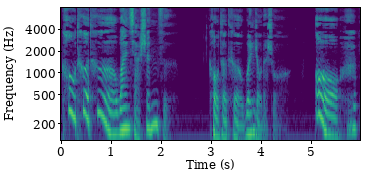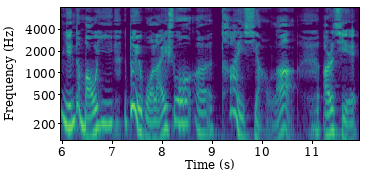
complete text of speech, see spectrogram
寇特特弯下身子，寇特特温柔的说：“哦，您的毛衣对我来说，呃，太小了。”而且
